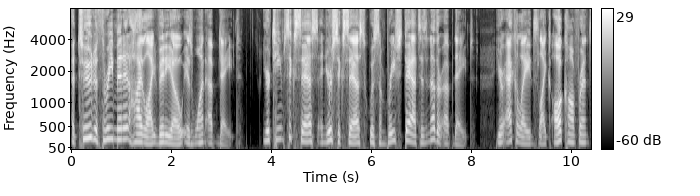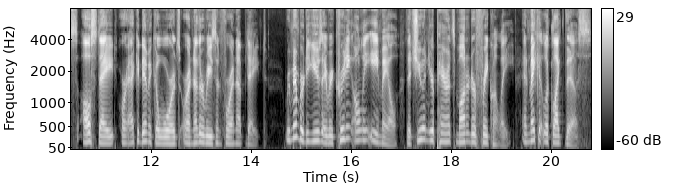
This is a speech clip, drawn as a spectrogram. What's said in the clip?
A two to three minute highlight video is one update. Your team's success and your success with some brief stats is another update. Your accolades like All Conference, All State, or academic awards are another reason for an update. Remember to use a recruiting only email that you and your parents monitor frequently and make it look like this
